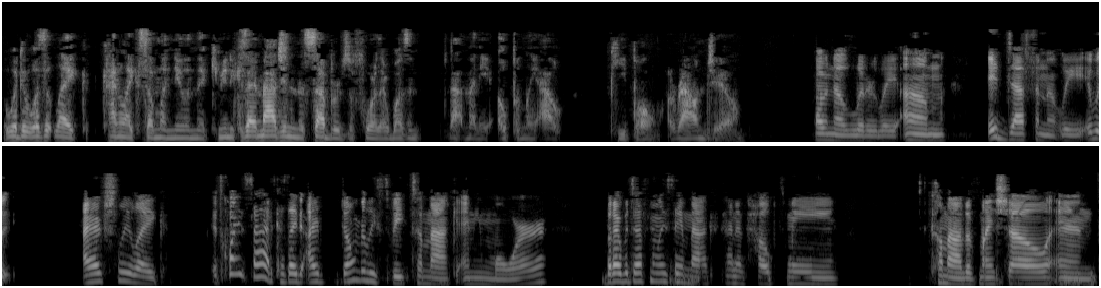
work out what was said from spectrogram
what was it like kind of like someone new in the community? Cause I imagine in the suburbs before there wasn't that many openly out people around you. Oh no, literally. Um, it definitely, it would, I actually like, it's quite sad because I, I don't really speak to Mac anymore, but I would definitely say Mac kind of helped me come out of my shell and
